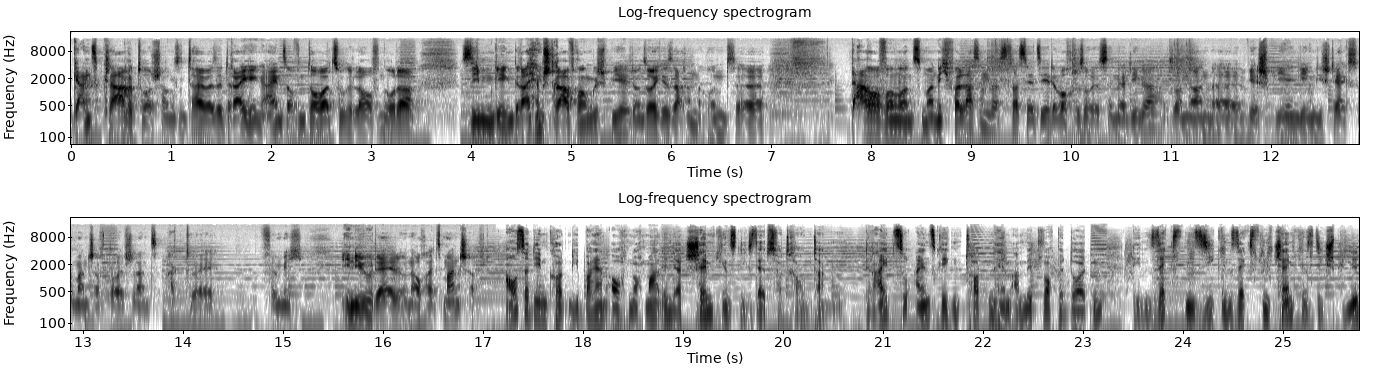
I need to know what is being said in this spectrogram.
ganz klare Torchancen, teilweise 3 gegen 1 auf den Torwart zugelaufen oder 7 gegen 3 im Strafraum gespielt und solche Sachen. Und äh, darauf wollen wir uns mal nicht verlassen, dass das jetzt jede Woche so ist in der Liga, sondern äh, wir spielen gegen die stärkste Mannschaft Deutschlands aktuell für mich individuell und auch als Mannschaft. Außerdem konnten die Bayern auch nochmal in der Champions League Selbstvertrauen tanken. 3 zu 1 gegen Tottenham am Mittwoch bedeuten den sechsten Sieg im sechsten Champions League Spiel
